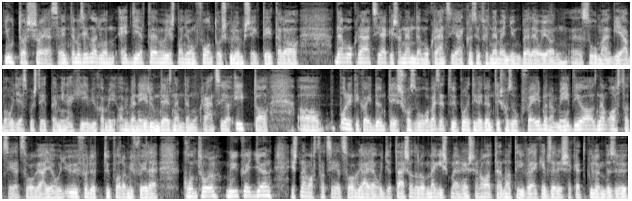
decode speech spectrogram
juttassa el. Szerintem ez egy nagyon egyértelmű és nagyon fontos különbségtétel a demokráciák és a nem demokráciák között, hogy ne menjünk bele olyan szómágiába, hogy ez ezt most éppen minek hívjuk, ami, amiben élünk, de ez nem demokrácia. Itt a, a politikai döntéshozó, a vezető politikai döntéshozók fejében a média az nem azt a célt szolgálja, hogy ő fölöttük valamiféle kontroll működjön, és nem azt a célt szolgálja, hogy a társadalom megismerhessen alternatív elképzeléseket különböző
